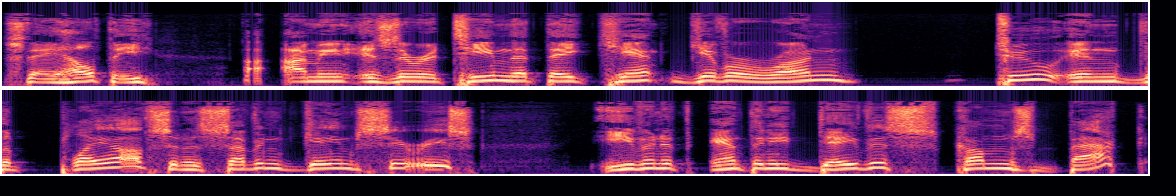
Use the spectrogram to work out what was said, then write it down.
stay healthy, I mean, is there a team that they can't give a run to in the playoffs in a seven game series? even if Anthony Davis comes back?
